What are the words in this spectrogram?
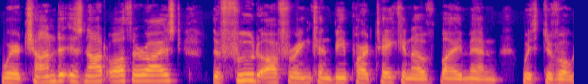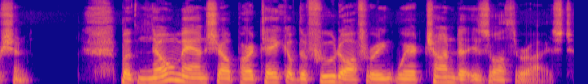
Where Chanda is not authorized, the food offering can be partaken of by men with devotion. But no man shall partake of the food offering where Chanda is authorized.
